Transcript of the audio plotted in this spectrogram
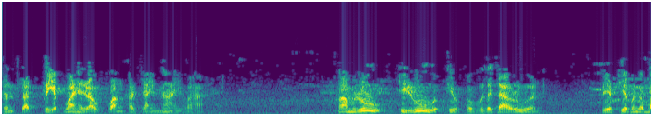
ท่านตรัสเปรียบไว้ให้เราฟังเข้าใจง่ายว่า ความรู้ที่รู้ที่พระพุทธเจ้ารู้เปรียบเทียบเหมือนกับใบ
